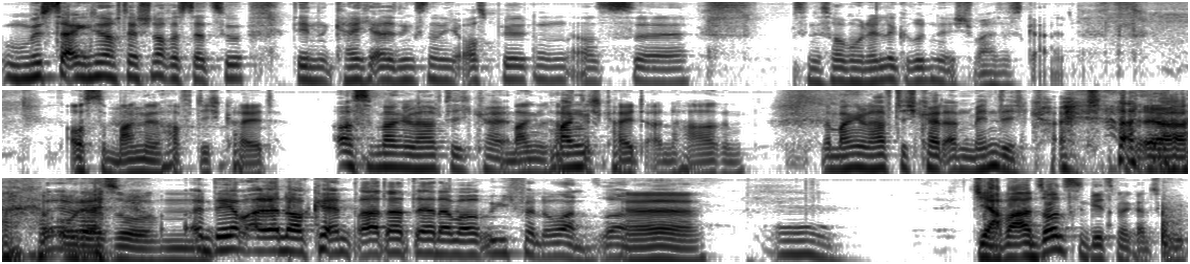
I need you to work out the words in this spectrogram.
müsste eigentlich noch der Schnorres dazu. Den kann ich allerdings noch nicht ausbilden aus äh, sind das hormonelle Gründe? Ich weiß es gar nicht. Aus der Mangelhaftigkeit. Aus Mangelhaftigkeit. Mangelhaftigkeit an Haaren. Eine Mangelhaftigkeit an Männlichkeit. Ja, oder so. Hm. In dem Alter noch keinen Part hat, der hat aber auch wirklich verloren. So. Äh. Ja, aber ansonsten geht's mir ganz gut.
